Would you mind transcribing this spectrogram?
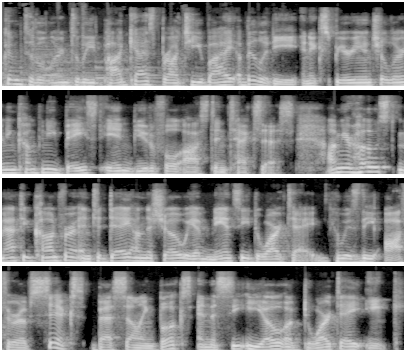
Welcome to the Learn to Lead podcast brought to you by Abilitie, an experiential learning company based in beautiful Austin, Texas. I'm your host, Matthew Confer, and today on the show we have Nancy Duarte, who is the author of six best selling books and the CEO of Duarte Inc.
